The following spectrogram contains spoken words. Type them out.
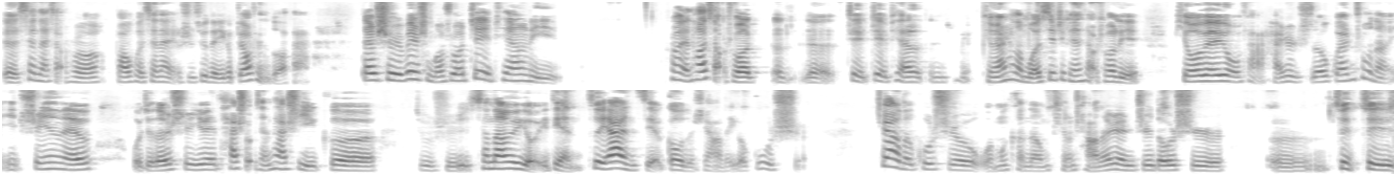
呃现代小说，包括现代影视剧的一个标准做法。但是为什么说这篇里？双雪涛小说，呃呃，这这篇《平原上的摩西》这篇小说里，P O V 用法还是值得关注呢。因是因为我觉得是因为它首先它是一个就是相当于有一点罪案结构的这样的一个故事。这样的故事，我们可能平常的认知都是，嗯，最最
